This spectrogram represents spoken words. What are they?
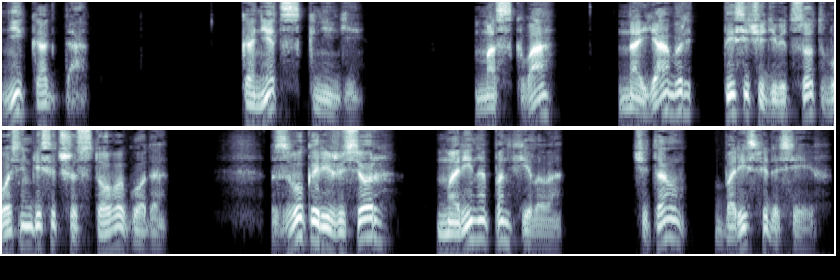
никогда. Конец книги. Москва. Ноябрь 1986 года. Звукорежиссер Марина Панфилова. Читал Борис Федосеев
